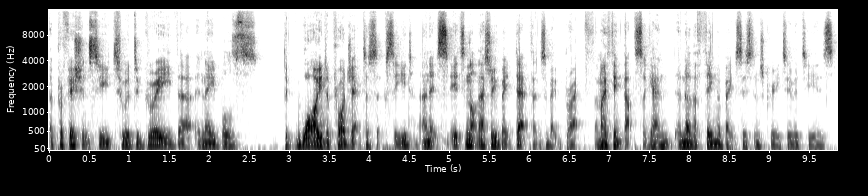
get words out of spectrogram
a proficiency to a degree that enables the wider project to succeed. And it's it's not necessarily about depth; it's about breadth. And I think that's again another thing about systems creativity is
